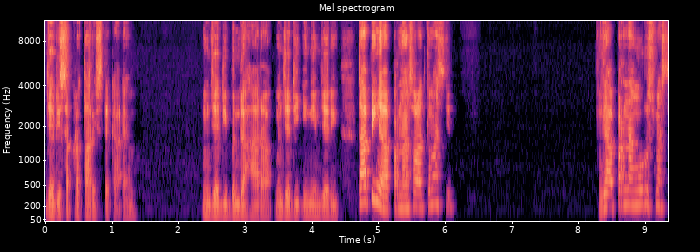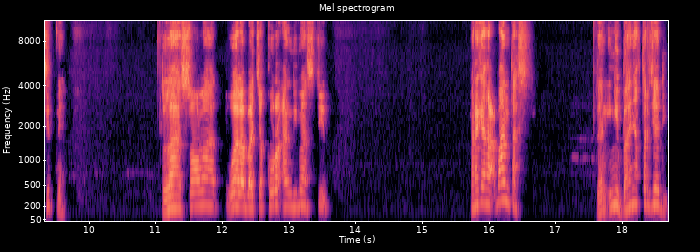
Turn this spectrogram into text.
jadi sekretaris DKM, menjadi bendahara, menjadi ini, menjadi... Tapi nggak pernah sholat ke masjid. nggak pernah ngurus masjidnya. La sholat, wala baca Quran di masjid. Mereka nggak pantas. Dan ini banyak terjadi.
